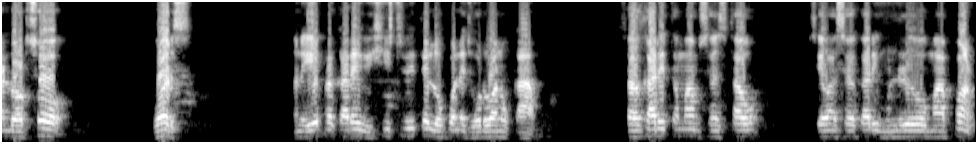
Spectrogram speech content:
દોઢસો વર્ષ અને એ પ્રકારે વિશિષ્ટ રીતે લોકોને જોડવાનું કામ. સહકારી તમામ સંસ્થાઓ, સેવા સહકારી મંડળીઓમાં પણ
